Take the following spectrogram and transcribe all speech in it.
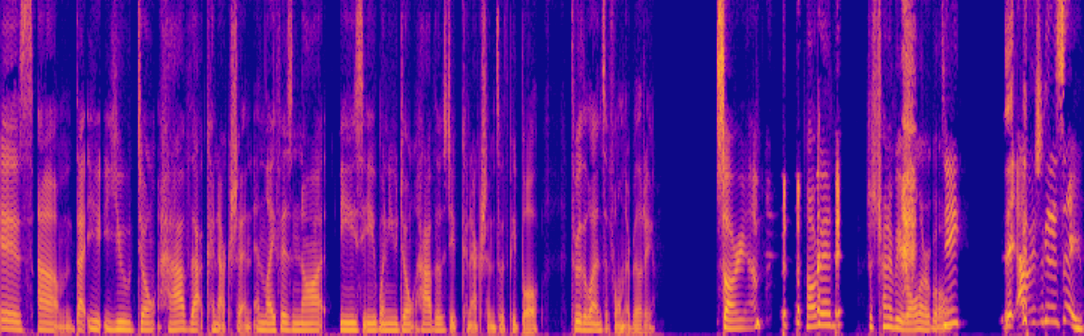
is um, that you you don't have that connection, and life is not easy when you don't have those deep connections with people through the lens of vulnerability. Sorry, Em. All good. Just trying to be vulnerable. See, I was gonna say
